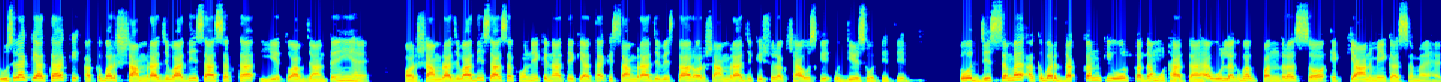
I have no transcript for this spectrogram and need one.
दूसरा क्या था कि अकबर साम्राज्यवादी शासक था, ये तो आप जानते ही हैं। और साम्राज्यवादी शासक होने के नाते क्या था कि साम्राज्य विस्तार और साम्राज्य की सुरक्षा उसकी उद्देश्य होती थी। तो जिस समय अकबर दक्कन की ओर कदम उठाता है, वो लगभग पंद्रह सौ इक्यानवे का समय है,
